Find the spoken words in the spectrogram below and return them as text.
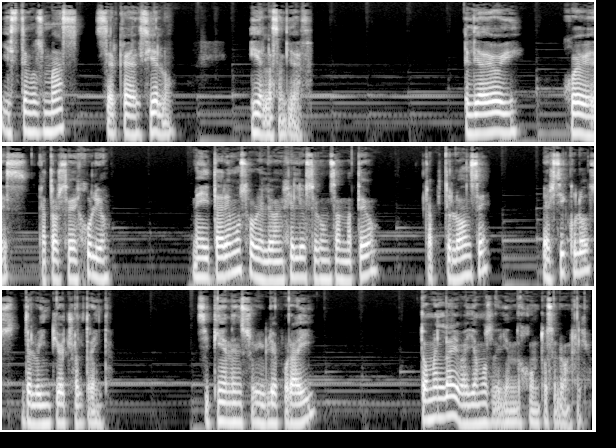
y estemos más cerca del cielo y de la santidad. El día de hoy, jueves 14 de julio, meditaremos sobre el Evangelio según San Mateo, capítulo 11, versículos del 28 al 30. Si tienen su Biblia por ahí, tómenla y vayamos leyendo juntos el Evangelio.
